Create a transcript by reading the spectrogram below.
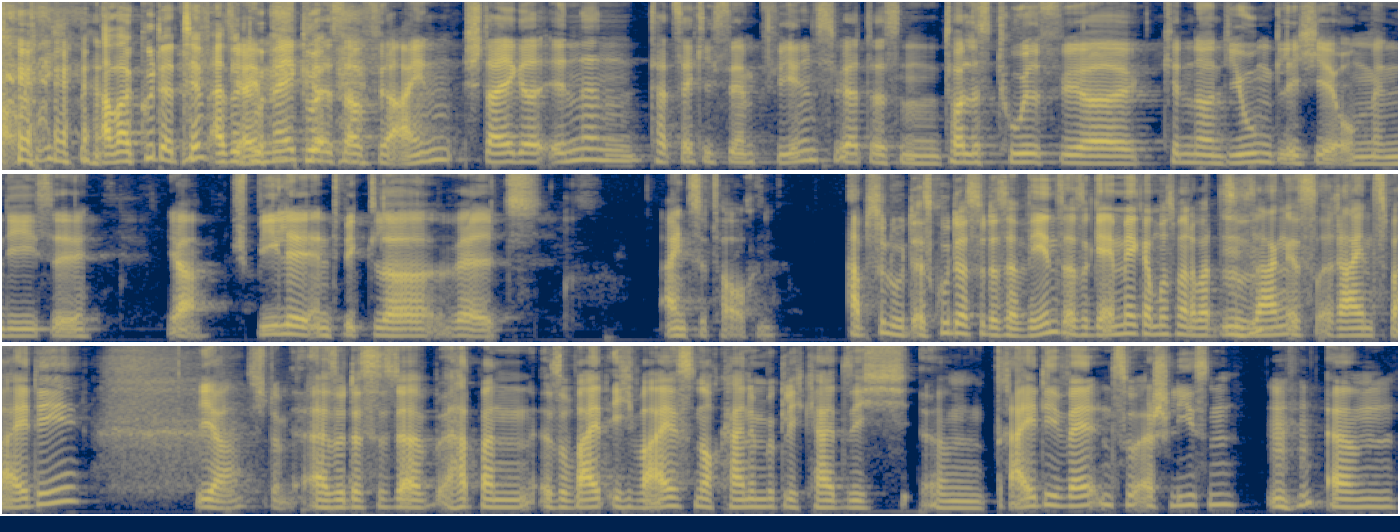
Auch nicht. Aber guter Tipp. Also Game Maker du, ist auch für EinsteigerInnen tatsächlich sehr empfehlenswert. Das ist ein tolles Tool für Kinder und Jugendliche, um in diese ja, Spieleentwicklerwelt einzutauchen. Absolut. Es ist gut, dass du das erwähnst. Also Game Maker muss man aber dazu mhm. sagen, ist rein 2D. Ja, stimmt. Also das ist, da hat man, soweit ich weiß, noch keine Möglichkeit, sich ähm, 3D-Welten zu erschließen. Mhm. Ähm,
